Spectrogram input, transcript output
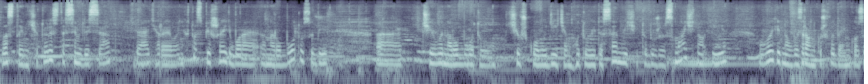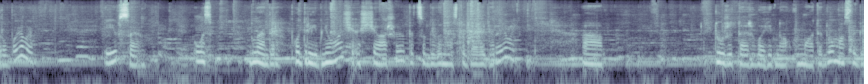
пластин 475 гривень. Хто спішить, бере на роботу собі, е, чи ви на роботу, чи в школу дітям готуєте сендвічі, то дуже смачно і вигідно. Ви зранку швиденько зробили і все. Ось блендер подрібнювач з чашею 599 гривень. Дуже теж вигідно мати вдома собі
